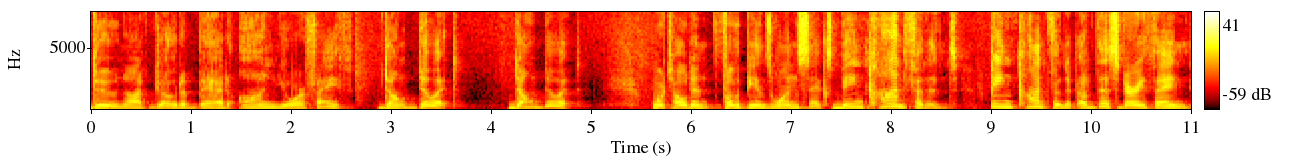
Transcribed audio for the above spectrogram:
Do not go to bed on your faith. Don't do it. Don't do it. We're told in Philippians 1 6, being confident, being confident of this very thing,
